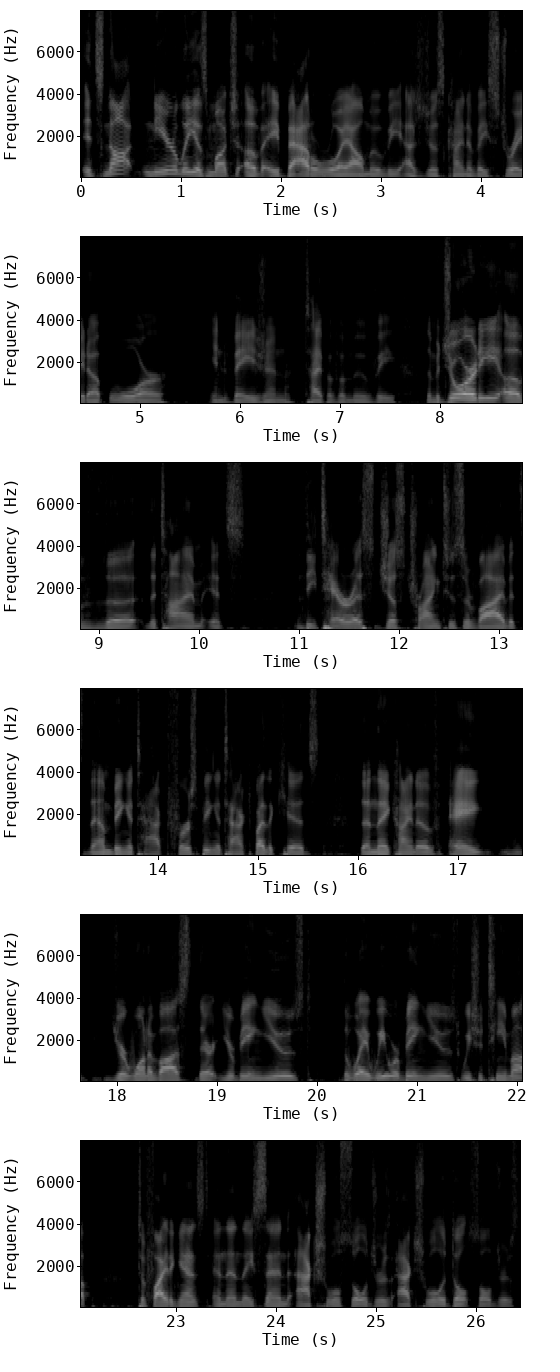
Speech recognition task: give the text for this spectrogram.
it's not nearly as much of a battle royale movie as just kind of a straight up war invasion type of a movie. The majority of the the time it's the terrorists just trying to survive. It's them being attacked, first being attacked by the kids, then they kind of, hey, you're one of us. They're, you're being used the way we were being used. We should team up to fight against. And then they send actual soldiers, actual adult soldiers.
